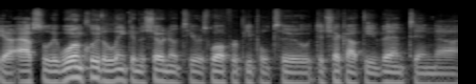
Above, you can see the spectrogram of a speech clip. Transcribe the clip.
Yeah absolutely. We'll include a link in the show notes here as well for people to to check out the event. And uh,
